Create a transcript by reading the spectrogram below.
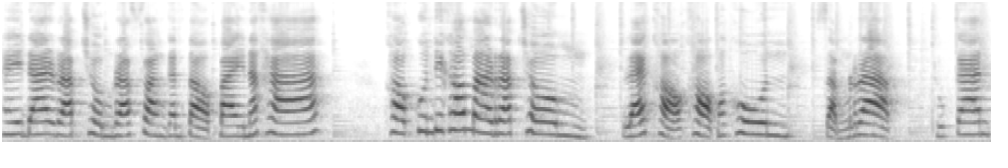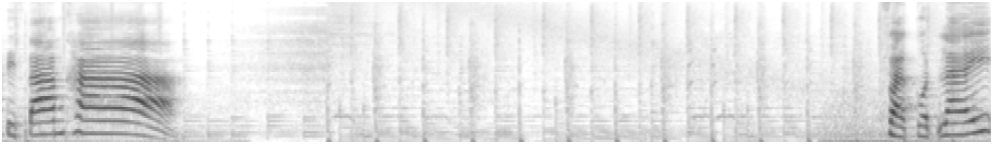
ให้ได้รับชมรับฟังกันต่อไปนะคะ ขอบคุณที่เข้ามารับชม และขอขอบพระคุณสำหรับทุกการติดตามค่ะฝากกดไลค์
